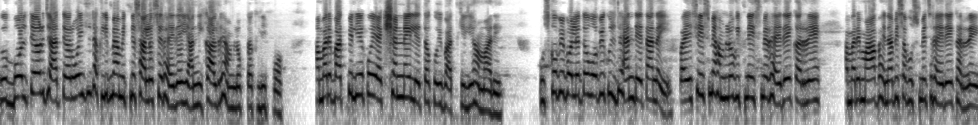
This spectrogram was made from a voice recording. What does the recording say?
तो बोलते और जाते, और वही तकलीफ़ में हम इतने सालों से रह रहे हैं, यहाँ निकाल रहे हम लोग तकलीफ़। को हमारे बात के लिए कोई एक्शन नहीं लेता कोई बात के लिए हमारे। उसको भी बोले तो वो भी कुछ ध्यान देता नहीं। पैसे इसमें हम लोग इतने इसमें रह रहे कर रहे हमारे माँ बहना भी सब उसमें रह रहे कर रहे।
